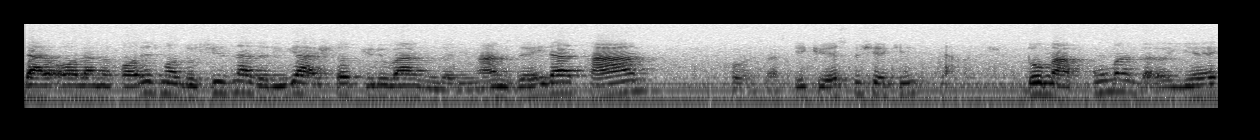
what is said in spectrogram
در عالم خارج ما دو چیز نداریم. یه 80 کیلو وزن داریم. هم زید است هم کرز است. یکی اسمش یکی؟ دو مفهومن برای یک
